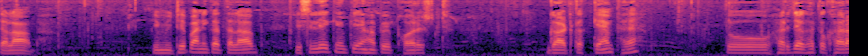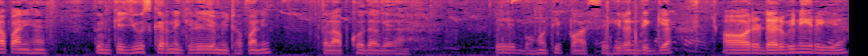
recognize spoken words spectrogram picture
तालाब। ये मीठे पानी का तालाब इसलिए क्योंकि यहाँ पे फॉरेस्ट गार्ड का कैंप है तो हर जगह तो खारा पानी है तो उनके यूज़ करने के लिए ये मीठा पानी तालाब खोदा गया है। ये बहुत ही पास से हिरन दिख गया और डर भी नहीं रही है।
